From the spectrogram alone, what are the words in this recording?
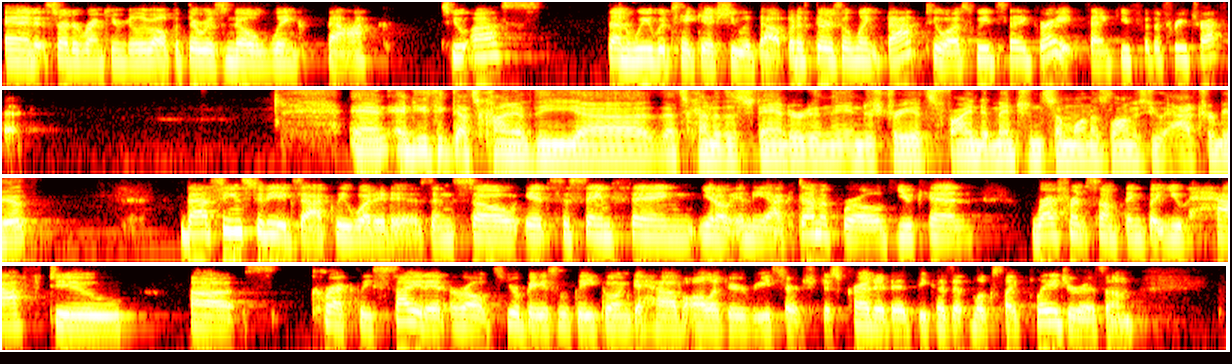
And it started ranking really well, but there was no link back to us, then we would take issue with that. But if there's a link back to us, we'd say, great, thank you for the free traffic. And and do you think that's kind of the uh, that's kind of the standard in the industry? It's fine to mention someone as long as you attribute. That seems to be exactly what it is. And so it's the same thing, you know, in the academic world. You can reference something, but you have to uh, correctly cite it, or else you're basically going to have all of your research discredited because it looks like plagiarism.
